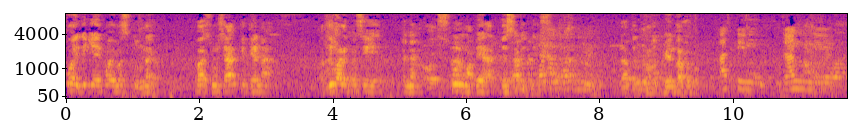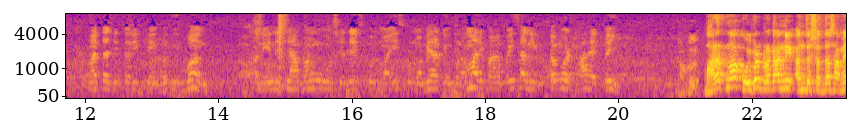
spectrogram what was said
કોઈ જગ્યાએ કોઈ વસ્તુ નહીં. બસ હું શાંતિથી એના દિવાળી પછી એને સ્કૂલમાં બે હાથ બેસાડી દઈશ બેન તમે આજથી જાનુને માતાજી તરીકે બધું બંધ. અને એને જ્યાં ભણવું હશે જે સ્કૂલમાં એ સ્કૂલમાં બેહાડ્યું પણ અમારી પાસે પૈસાની સગવડ હાહે થઈ ભારતમાં કોઈ પણ પ્રકારની અંધશ્રદ્ધા સામે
